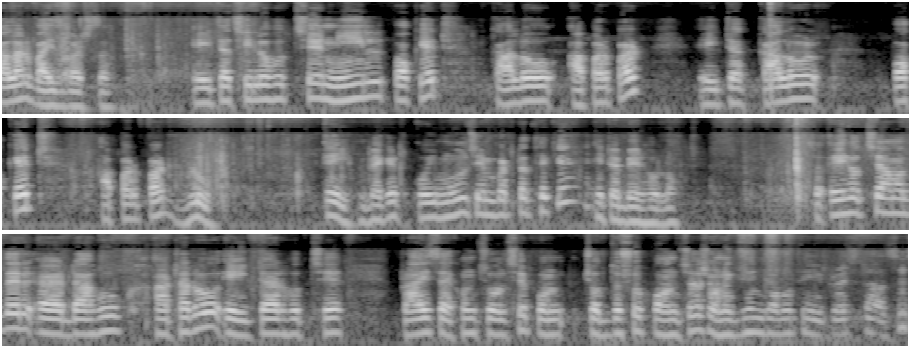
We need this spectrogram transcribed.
colour vice versa এইটা ছিল হচ্ছে নীল পকেট কালো আপার পার্ট এইটা কালো পকেট আপার পার্ট ব্লু এই ব্যাগের ওই মূল চেম্বারটা থেকে এটা বের হলো। তো এই হচ্ছে আমাদের ডাহুক আঠারো, এইটার হচ্ছে প্রাইস এখন চলছে চোদ্দোশো পঞ্চাশ। অনেকদিন যাবতে এই প্রাইসটা আছে।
